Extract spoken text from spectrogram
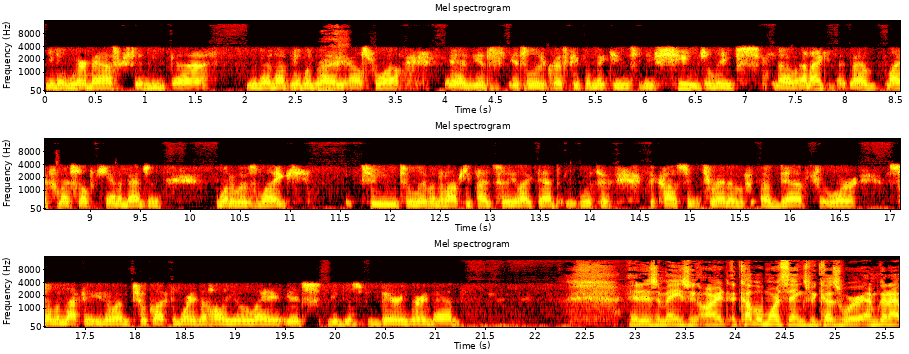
you know, wear masks and, uh, you know, not be able to go out of your house for a while. And it's it's ludicrous. People make these these huge leaps. And I, I for myself can't imagine what it was like to to live in an occupied city like that with the, the constant threat of, of death or someone knocking at your door at two o'clock in the morning to haul you away. It's it was very very bad. It is amazing. All right, a couple more things because we're. I'm gonna.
